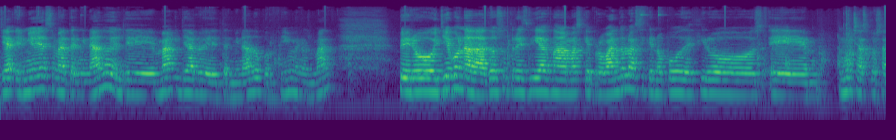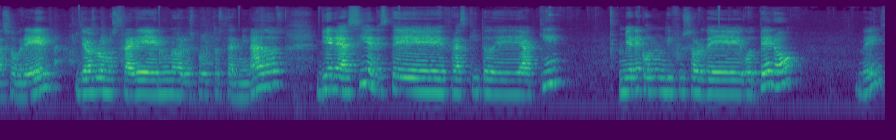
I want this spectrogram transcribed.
Ya, el mío ya se me ha terminado, el de MAC ya lo he terminado, por fin, menos mal pero llevo nada, dos o tres días nada más que probándolo, así que no puedo deciros eh, muchas cosas sobre él. Ya os lo mostraré en uno de los productos terminados. Viene así, en este frasquito de aquí. Viene con un difusor de gotero, ¿veis?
